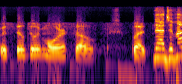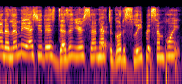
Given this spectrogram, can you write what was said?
We're still doing more. So, but Now, Giovanna, let me ask you this: Doesn't your son have to go to sleep at some point?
